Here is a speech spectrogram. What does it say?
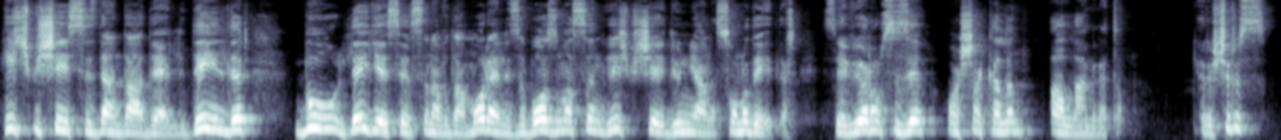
Hiçbir şey sizden daha değerli değildir. Bu LGS sınavında moralinizi bozmasın. Hiçbir şey dünyanın sonu değildir. Seviyorum sizi. Hoşça kalın. Allah'a emanet olun. Görüşürüz.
